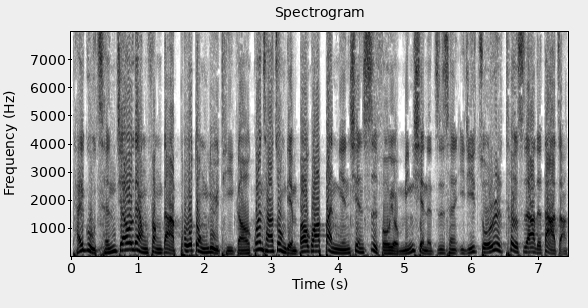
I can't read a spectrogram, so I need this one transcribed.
台股成交量放大，波动率提高，观察重点包括半年线是否有明显的支撑，以及昨日特斯拉的大涨，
